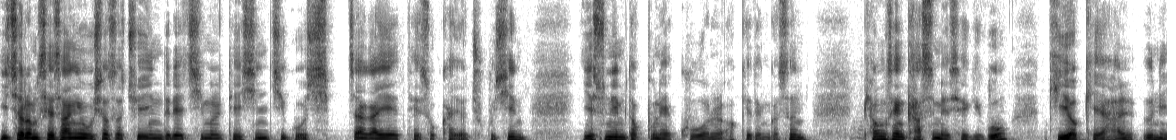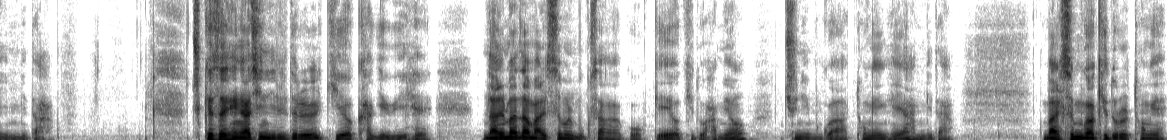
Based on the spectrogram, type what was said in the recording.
이처럼 세상에 오셔서 죄인들의 짐을 대신 지고 십자가에 대속하여 죽으신 예수님 덕분에 구원을 얻게 된 것은 평생 가슴에 새기고 기억해야 할 은혜입니다. 주께서 행하신 일들을 기억하기 위해 날마다 말씀을 묵상하고 깨어 기도하며 주님과 동행해야 합니다. 말씀과 기도를 통해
